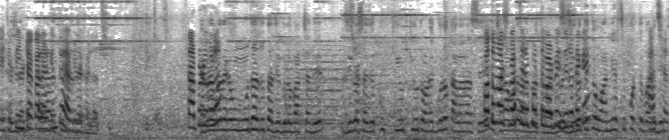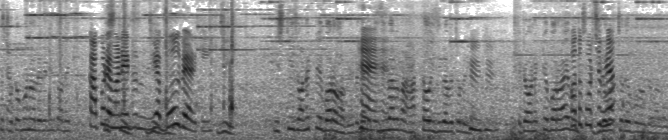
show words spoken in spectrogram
এই যে তিনটা কালার কিন্তু अवेलेबल আছে। তারপরে এগুলো আমরা দেখাবো মোজা জুতা যেগুলো বাচ্চাদের জিরো সাইজের খুব কিউট কিউট অনেকগুলো কালার আছে। কত মাস বাচ্চারা পড়তে পারবে zero থেকে? থেকে ওয়ান ইয়ার্স পড়তে পারবে। আচ্ছা, দেখতে আচ্ছা। ছোট মনে হলে কিন্তু অনেক কাপড়ে মানে একটু ইয়ে বলবে আর কি। জি স্টিচ অনেকটাই বড় হবে। এটা হ্যাঁ, ইজি ভাবে আমার হাতটাও ইজি ভাবে চলে যাবে। হুম। হুম এটা অনেকটাই বড় হয় কত পড়ছে ভাইয়া? বাচ্চাদের পড়তে পারবেন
